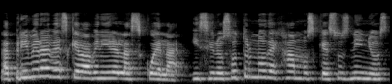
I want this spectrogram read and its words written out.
la primera vez que va a venir a la escuela y si nosotros no dejamos que esos niños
